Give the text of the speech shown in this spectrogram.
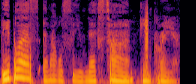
Be blessed, and I will see you next time in prayer.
